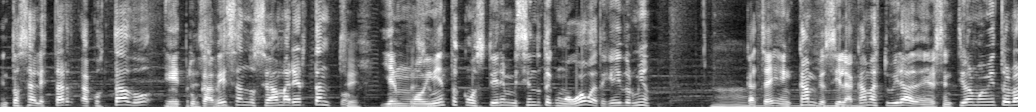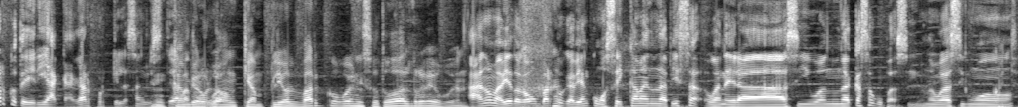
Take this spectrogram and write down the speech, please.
Entonces al estar acostado, eh, tu cabeza no se va a marear tanto. Sí, y el movimiento es como si estuvieran meciéndote como guagua, te quedas dormido. Ah. ¿Cachai? En cambio, si la cama estuviera en el sentido del movimiento del barco, te iría a cagar porque la sangre se En te va cambio, el weón que amplió el barco, weón, hizo todo al revés, weón. Ah, no, me había tocado un barco que habían como seis camas en una pieza. Bueno, era así, bueno, una casa ocupada, así, una weá así como. Concha.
